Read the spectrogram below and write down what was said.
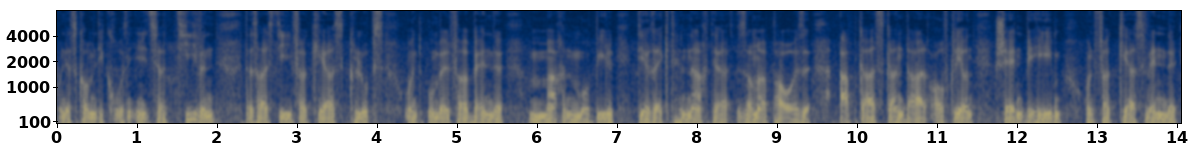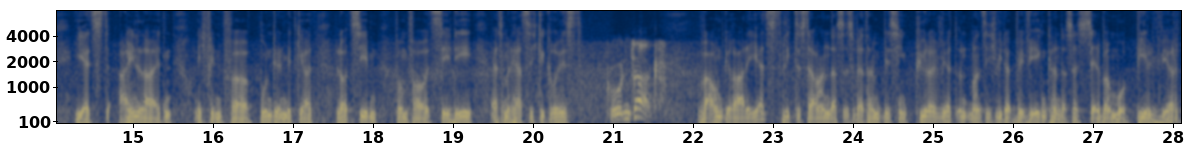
und jetzt kommen die großen Initiativen, das heißt die Verkehrsclubs und Umweltverbände machen mobil direkt nach der Sommerpause Abgasskandal aufklären, Schäden beheben und Verkehrswende jetzt einleiten. Und ich finde verbunden mit Gerd Lotzeben vom VCD erstmal herzlich gegrüßt. Guten Tag. Warum gerade jetzt? Liegt es daran, dass das Wetter ein bisschen kühler wird und man sich wieder bewegen kann, dass es selber mobil wird?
